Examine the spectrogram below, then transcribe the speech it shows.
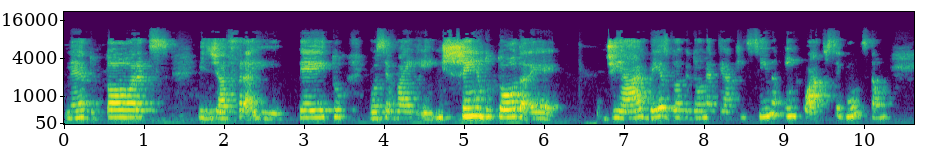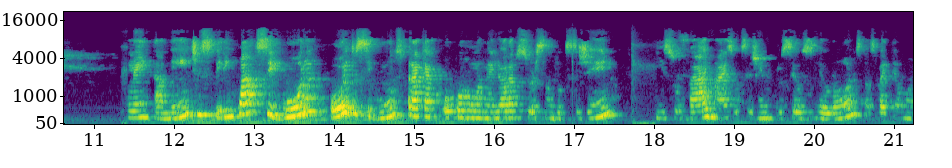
né? Do tórax e diafra e peito. Você vai enchendo toda é, de ar desde o abdômen até aqui em cima em 4 segundos. Então, lentamente, inspira em 4, segura 8 segundos para que ocorra uma melhor absorção do oxigênio. Isso vai mais oxigênio para os seus neurônios, então você vai ter uma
